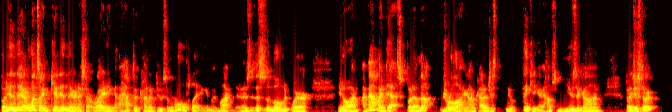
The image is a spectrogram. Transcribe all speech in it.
But in there, once I get in there and I start writing, I have to kind of do some role playing in my mind. And this, this is a moment where, you know, I'm, I'm at my desk, but I'm not drawing. I'm kind of just, you know, thinking. I have some music on, but I just start,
